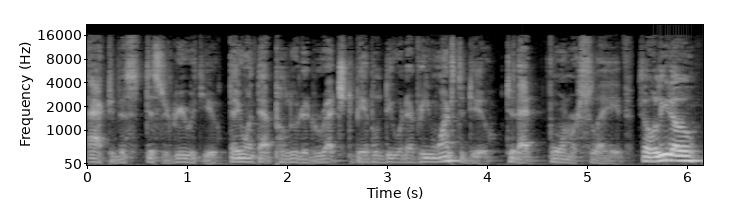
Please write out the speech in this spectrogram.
activists disagree with you. They want that polluted wretch to be able to do whatever he wants to do to that former slave. So Alito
